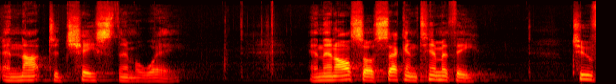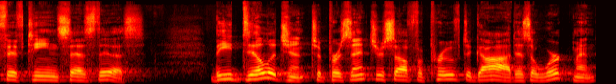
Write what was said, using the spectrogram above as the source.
and not to chase them away. And then also 2 Timothy 2:15 says this, be diligent to present yourself approved to God as a workman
